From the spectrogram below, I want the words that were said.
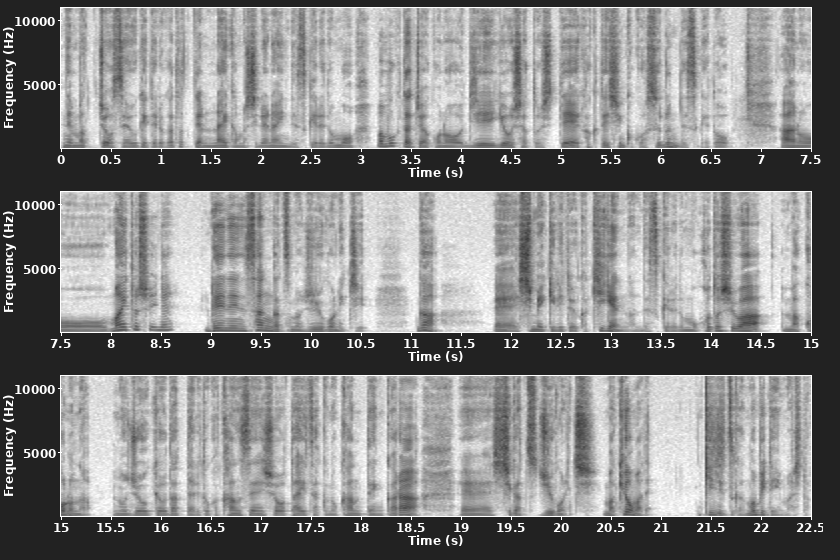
年末調整を受けてる方っていうのはないかもしれないんですけれども、まあ、僕たちはこの自営業者として確定申告をするんですけど、あの毎年ね、例年3月の15日が、えー締め切りというか期限なんですけれども、今年は、まあ、コロナの状況だったりとか感染症対策の観点から、えー4月15日、まあ、今日まで期日が伸びていました。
